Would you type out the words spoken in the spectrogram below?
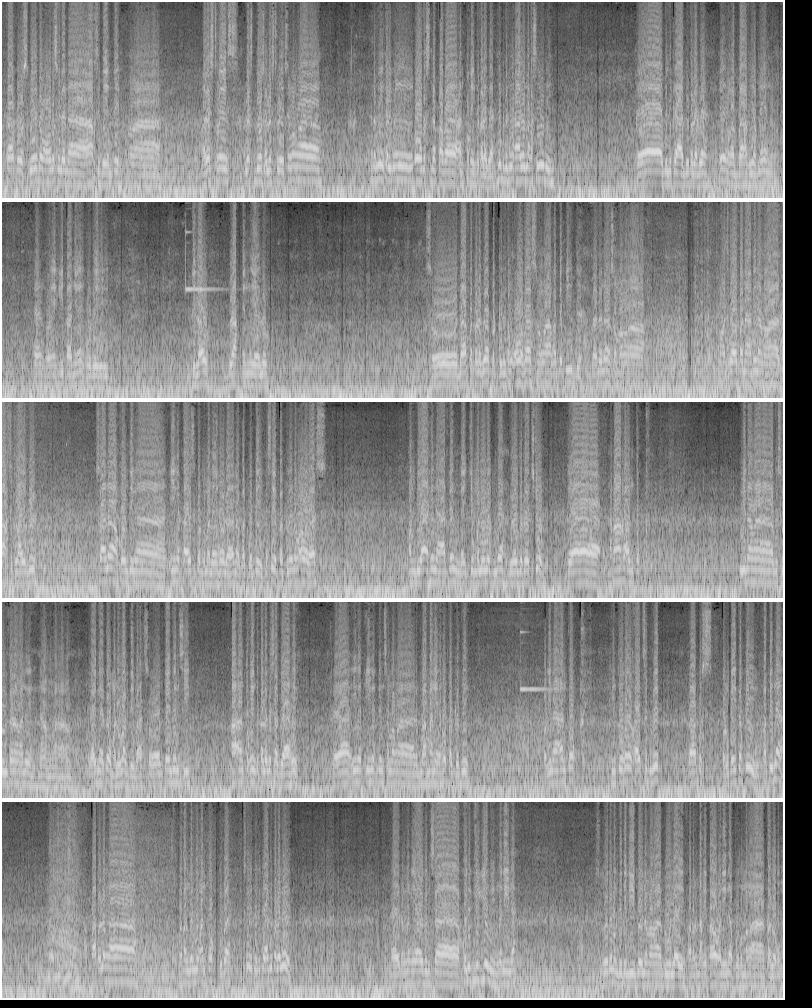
Tapos ganitong oras sila na aksidente. Mga alas 3, alas 2, alas 3. Yung mga alam mo yung talagang oras na para antokin ka talaga. Kasi madaling araw na kasi yun eh. Kaya delikado talaga. Eh, mga barrier na yan. Oh. Ayan, kung nakikita nyo yan, kulay dilaw, black and yellow. So, dapat talaga pag ganitong oras mga kapatid, lalo na sa mga mga tropa natin ang mga taxi driver. Sana ang konting uh, ingat tayo sa pagmamaneho lalo na paggabi kasi pag ganitong oras ang biyahe natin medyo maluwag na, dire-diretso. Kaya nakakaantok. Yun ang uh, resulta ng ano eh, ng uh, gaya nito, maluwag, di ba? So, ang tendency, aantukin ka talaga sa biyahe. Kaya ingat-ingat din sa mga nagmamaneho pag gabi. Pag inaantok, hinto kayo kahit saglit. Tapos, pag may kape, kape na. Para lang uh, matanggal yung antok, di ba? Kasi delikado talaga eh. Kaya nung nangyari dun sa kuliglig yun eh, kanina. Siguro magde-deliver ng mga gulay. Parang nakita ko kanina, puro mga talong.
